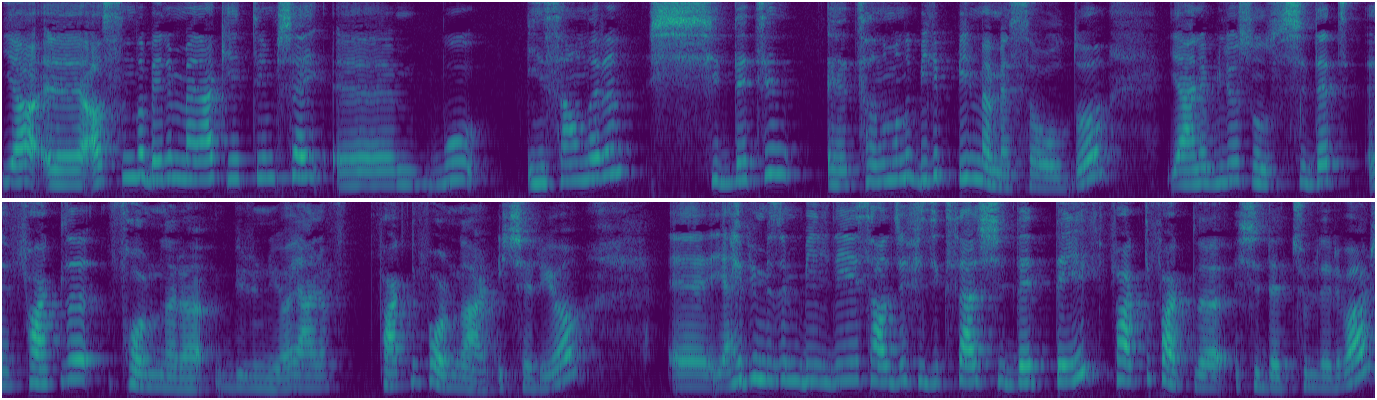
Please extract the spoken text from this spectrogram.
Ya e, aslında benim merak ettiğim şey e, bu insanların şiddetin e, tanımını bilip bilmemesi oldu. Yani biliyorsunuz şiddet e, farklı formlara bürünüyor. Yani farklı formlar içeriyor. E, ya hepimizin bildiği sadece fiziksel şiddet değil, farklı farklı şiddet türleri var.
